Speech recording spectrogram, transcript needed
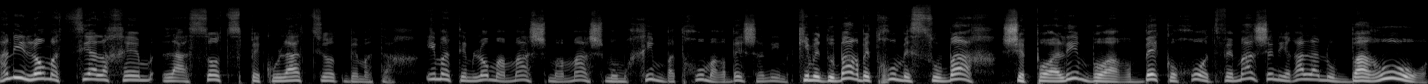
אני לא מציע לכם לעשות ספקולציות במטח. אם אתם לא ממש ממש מומחים בתחום הרבה שנים, כי מדובר בתחום מסובך שפועלים בו הרבה כוחות, ומה שנראה לנו ברור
